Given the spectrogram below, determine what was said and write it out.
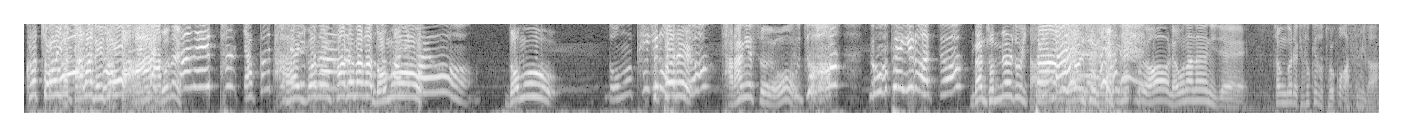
그렇죠. 이건 잡아내죠. 아 이거는 약간의 판, 약간의 판. 아, 이거는 카르마가 너무-? 너무 너무 패기로 스파를 왔죠? 자랑했어요. 그죠? 너무 패기로 왔죠? 난 전멸도 뭐 이런 식으로. 했고요. 레오나는 이제 정글을 계속해서 돌 것 같습니다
